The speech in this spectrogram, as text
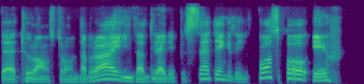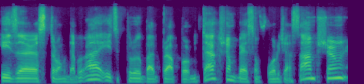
the two-round strong WI in the difference setting is possible if either strong WI is proved by box reduction based on forage assumption,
